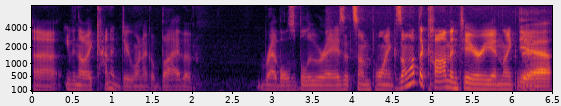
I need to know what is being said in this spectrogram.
Uh, even though I kind of do want to go buy the Rebels Blu-rays at some point because I want the commentary and like the Yeah.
